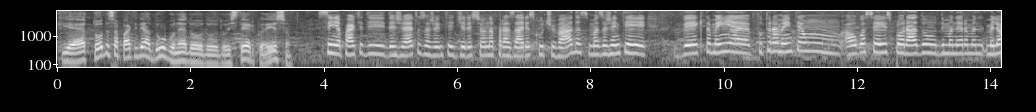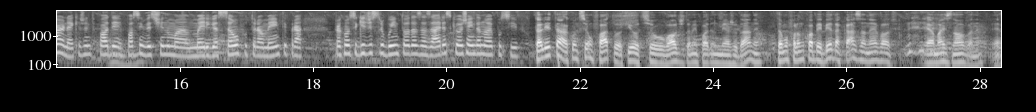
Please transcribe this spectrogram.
Que é toda essa parte de adubo, né, do, do, do esterco, é isso? Sim, a parte de dejetos a gente direciona para as áreas cultivadas, mas a gente vê que também é, futuramente é um, algo a ser explorado de maneira melhor, né? Que a gente pode, possa investir numa, numa irrigação futuramente para para conseguir distribuir em todas as áreas que hoje ainda não é possível. Thalita, aconteceu um fato aqui, o seu Valde também pode me ajudar, né? Estamos falando com a bebê da casa, né, Valde? É a mais nova, né? É.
